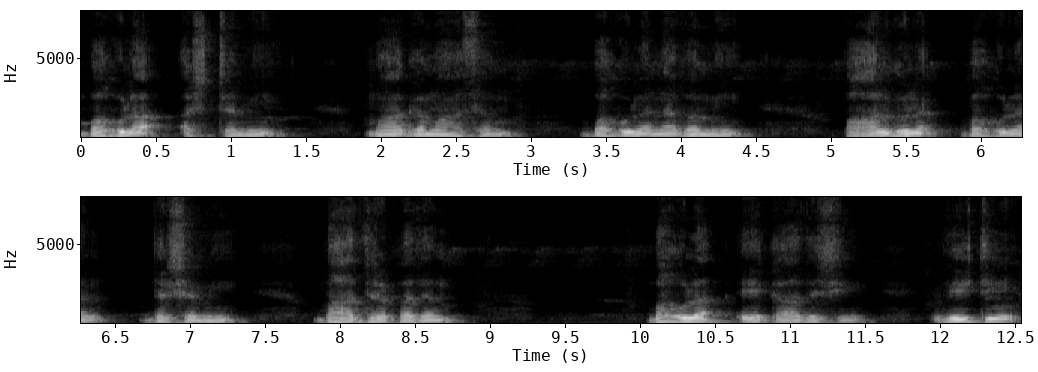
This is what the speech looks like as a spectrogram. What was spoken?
బహుళ అష్టమి మాఘమాసం బహుళ నవమి పాల్గొన బహుళ దశమి భాద్రపదం బహుళ ఏకాదశి వీటిని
